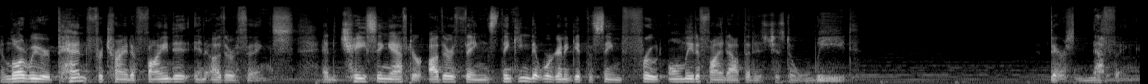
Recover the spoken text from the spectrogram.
And Lord, we repent for trying to find it in other things and chasing after other things, thinking that we're going to get the same fruit, only to find out that it's just a weed. It bears nothing.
